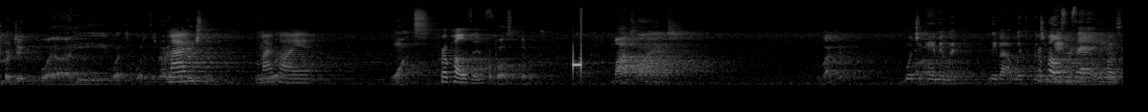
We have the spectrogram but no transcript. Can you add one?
produced. Well, he what? What is it? word? My- Produced me. My What? client Once proposes. proposal. There it is. My client would like to. What you came in with. Leave out with what Proposes you came in at with. you. Proposes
